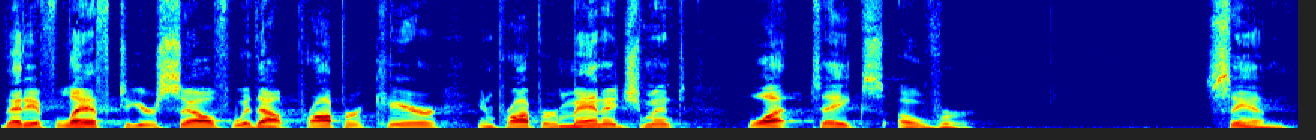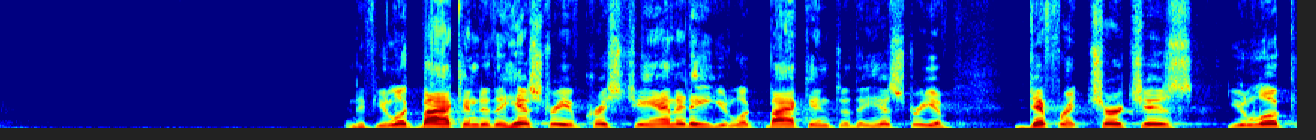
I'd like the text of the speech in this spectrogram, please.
that if left to yourself without proper care and proper management, what takes over? Sin. And if you look back into the history of Christianity, you look back into the history of different churches, you look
